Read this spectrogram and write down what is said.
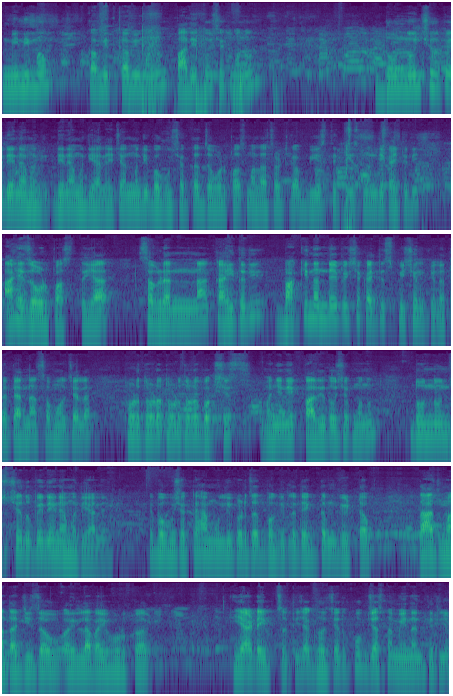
मिनिमम कमीत कमी म्हणून पारितोषिक म्हणून दोन दोनशे रुपये देण्यामध्ये देण्यामध्ये आले. याच्यामध्ये बघू शकता जवळपास मला असं वाटतं का वीस ते तीस नंदी काहीतरी आहे जवळपास. तर या सगळ्यांना काहीतरी बाकी नंद्यापेक्षा काहीतरी स्पेशल केलं. तर त्यांना समोरच्याला थोडं थोडं थोडं थोडं बक्षीस म्हणजे एक पारितोषिक म्हणून दोन दोनशे रुपये देण्यामध्ये आले. हे बघू शकता ह्या मुलीकडं जर बघितलं तर एकदम गेटअप राजमाता जिजाऊ अहिल्याबाई होळकर या टाईपचं तिच्या घरच्यानं खूप जास्त मेहनत घेतली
